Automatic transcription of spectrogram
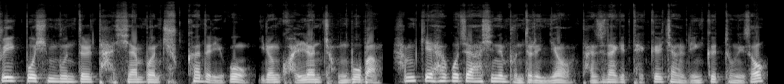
수익 보신 분들 다시 한번 축하드리고 이런 관련 정보방 함께 하고자 하시는 분들은요. 단순하게 댓글창 링크 통해서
